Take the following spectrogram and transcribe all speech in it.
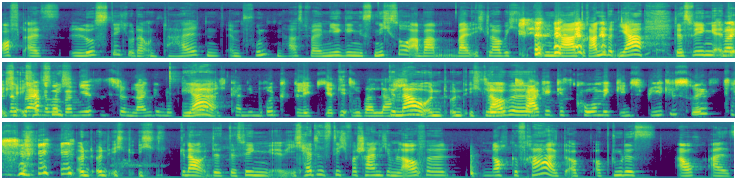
oft als lustig oder unterhaltend empfunden hast, weil mir ging es nicht so, aber weil ich glaube, ich nah dran bin. Ja, deswegen. Ich, ich, ich sagen, aber mich, bei mir ist es schon lang genug. Ja, ich kann im Rückblick jetzt drüber lachen. Genau, und, und ich so glaube. Tragik ist Komik in Spiegelschrift. und, und ich, ich, genau, deswegen, ich hätte es dich wahrscheinlich im Laufe noch gefragt, ob, ob du das auch als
